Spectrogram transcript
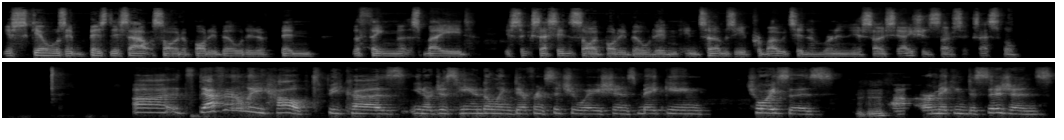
your skills in business outside of bodybuilding have been the thing that's made your success inside bodybuilding in terms of your promoting and running the association so successful? Uh, it's definitely helped because you know just handling different situations, making choices, mm-hmm. uh, or making decisions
